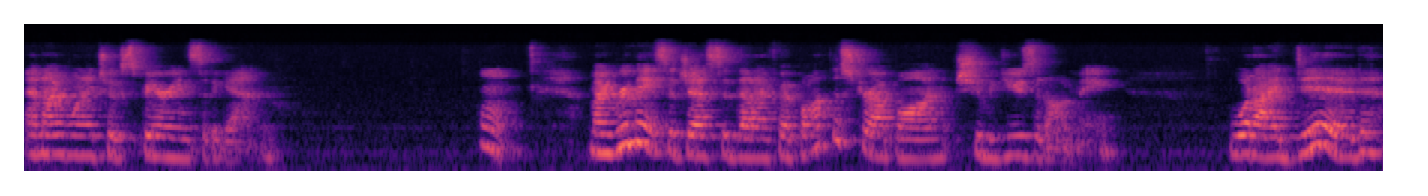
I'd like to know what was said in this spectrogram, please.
and I wanted to experience it again. Hmm. My roommate suggested that if I bought the strap on, she would use it on me. What I did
